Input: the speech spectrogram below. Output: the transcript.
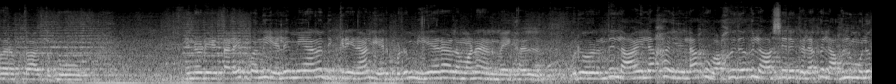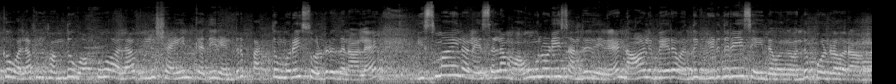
வரகாத்துஹு என்னுடைய தலைப்பு வந்து எளிமையான திக்ரினால் ஏற்படும் ஏராளமான நன்மைகள். ஒருவர் வந்து லாயிலாக இல்லாக வகுதகு ஆசிரியர்களாக லகுல் முழுக்கு வலகுல் ஹம்து வஹு அலா குலு ஷைன் கதிர் என்று பத்து முறை சொல்கிறதுனால இஸ்மாயில் அலையாம் அவங்களுடைய சந்ததியினர் நாலு பேரை வந்து விடுதலை செய்தவங்க வந்து கொண்டு வராங்க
